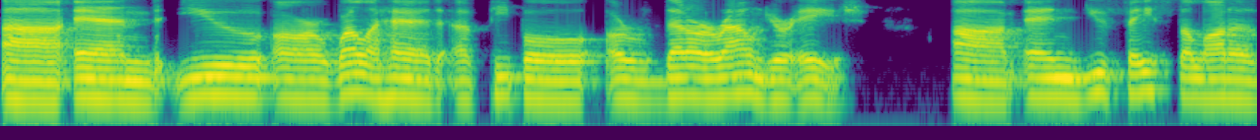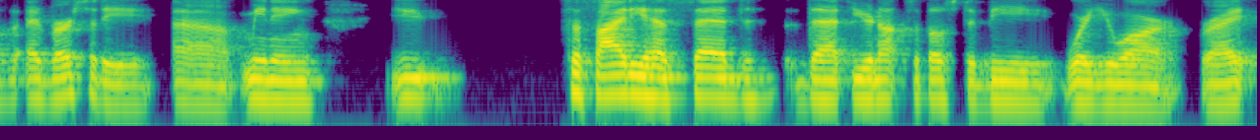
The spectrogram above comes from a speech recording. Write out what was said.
uh, and you are well ahead of people or, that are around your age. Um, and you faced a lot of adversity uh, meaning you society has said that you're not supposed to be where you are right?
